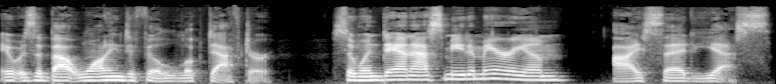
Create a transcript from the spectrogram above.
It was about wanting to feel looked after. So when Dan asked me to marry him, I said yes.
